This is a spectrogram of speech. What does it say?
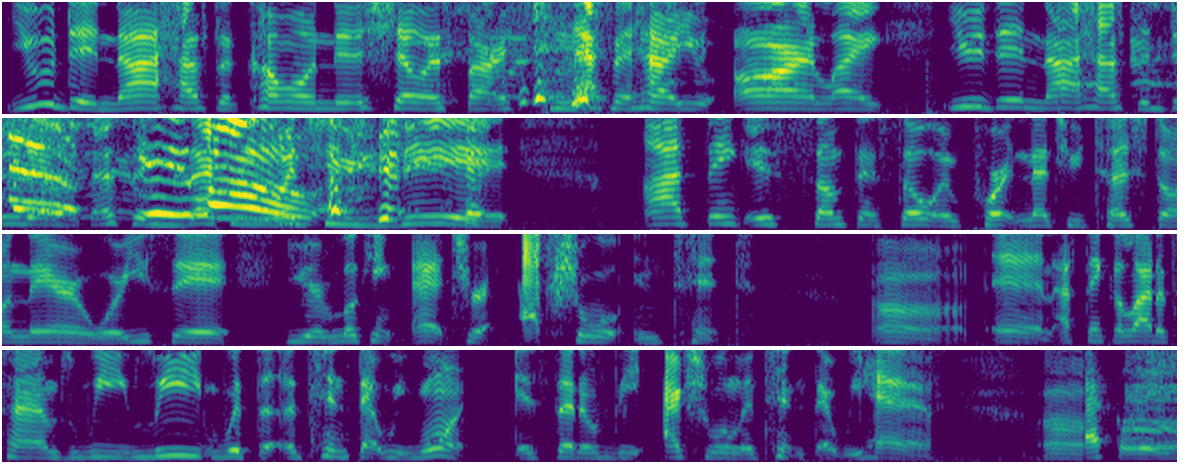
You did not have to come on this show and start snapping how you are. Like you did not have to do that. But that's exactly what you did. I think it's something so important that you touched on there, where you said you're looking at your actual intent. Um, and I think a lot of times we lead with the intent that we want instead of the actual intent that we have. Um, exactly.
